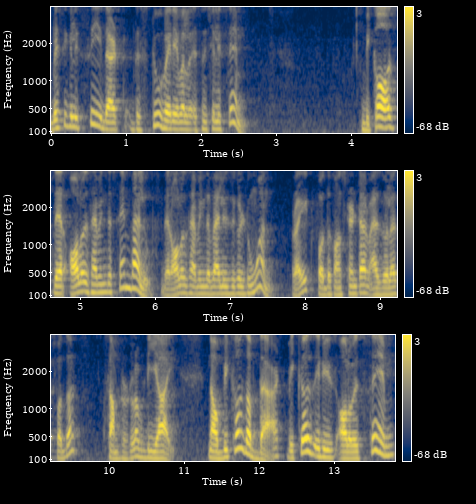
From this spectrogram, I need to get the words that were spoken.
basically see that these two variable are essentially same because they are always having the same value, they are always having the value is equal to 1 right for the constant term as well as for the sum total of di. Now, because of that, because it is always same,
